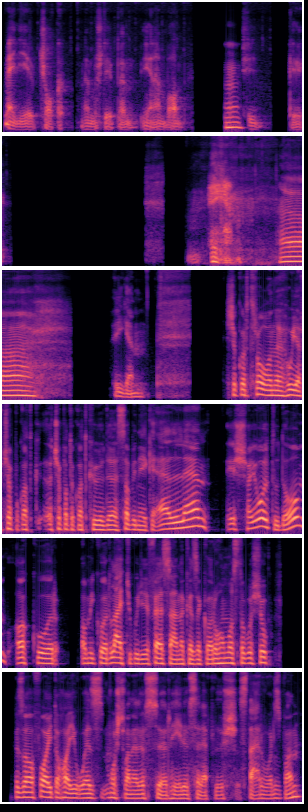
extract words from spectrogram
menjél csak, mert most éppen ilyenem van. Uh-huh. És így, oké. Okay. Igen. Uh, igen. És akkor Trón újabb csapokat, csapatokat küld Szabinéke ellen, és ha jól tudom, akkor amikor látjuk, hogy felszállnak ezek a rohamosztagosok, ez a fajta hajó, ez most van először élőszereplős Star Wars-ban.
